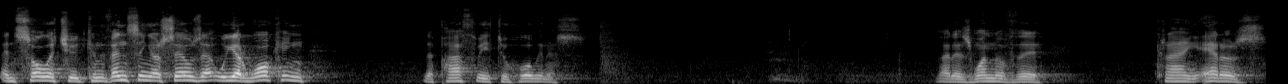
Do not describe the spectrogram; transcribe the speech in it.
in solitude, convincing ourselves that we are walking the pathway to holiness. That is one of the crying errors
